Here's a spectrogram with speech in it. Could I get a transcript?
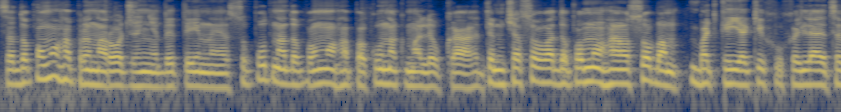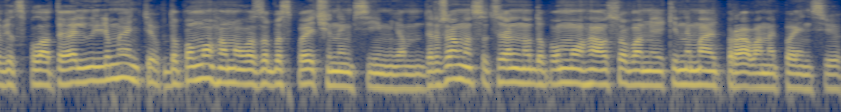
Це допомога при народженні дитини, супутна допомога, пакунок малюка, тимчасова допомога особам, батьки яких ухиляються від сплати аліментів, допомога малозабезпеченим сім'ям, державна соціальна допомога особам, які не мають права на пенсію.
